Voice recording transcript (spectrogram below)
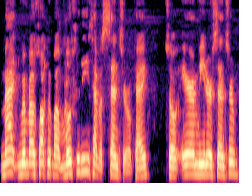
Matt, remember I was talking about most of these have a sensor. Okay, so air meter sensor.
